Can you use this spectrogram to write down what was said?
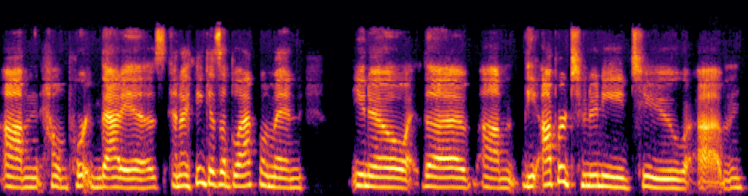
um, how important that is. And I think as a Black woman, you know, the um, the opportunity to um,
